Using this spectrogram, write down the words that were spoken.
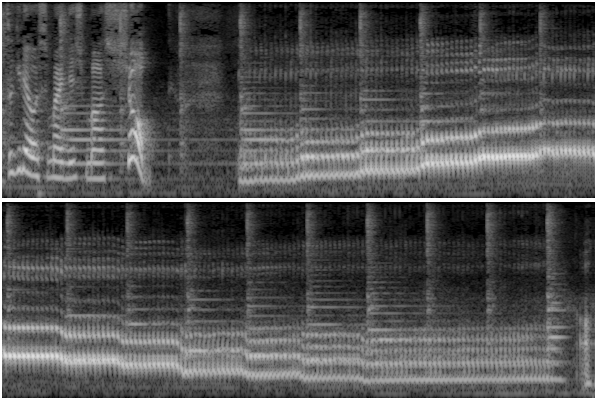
あ次でおしまいにしましょう。オッ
